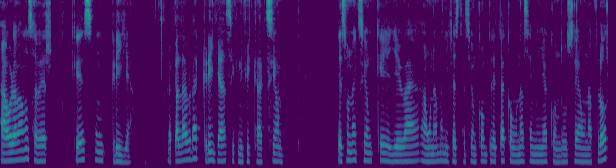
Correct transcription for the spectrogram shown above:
Ahora vamos a ver qué es un kriya. La palabra crilla significa acción. Es una acción que lleva a una manifestación completa como una semilla conduce a una flor,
